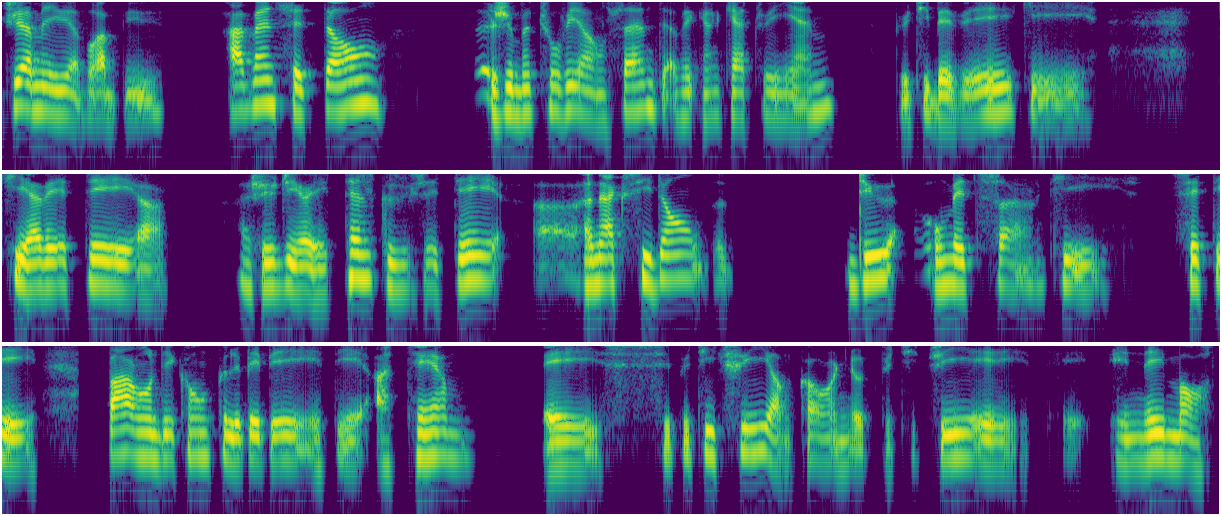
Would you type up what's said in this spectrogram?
jamais avoir bu. À 27 ans, je me trouvais enceinte avec un quatrième petit bébé qui, qui avait été euh, je dirais, tel que c'était euh, un accident dû au médecin qui s'était pas rendu compte que le bébé était à terme et ses petites filles, encore une autre petite fille, est, née morte.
